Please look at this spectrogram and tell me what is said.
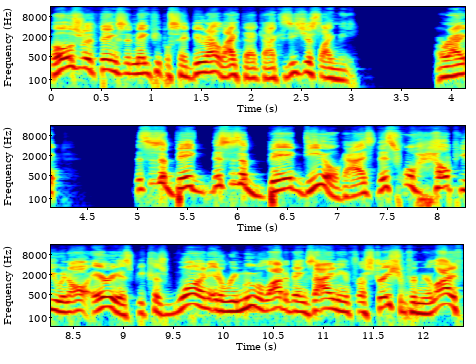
Those are the things that make people say, dude, I like that guy because he's just like me. All right. This is a big, this is a big deal, guys. This will help you in all areas because one, it'll remove a lot of anxiety and frustration from your life.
